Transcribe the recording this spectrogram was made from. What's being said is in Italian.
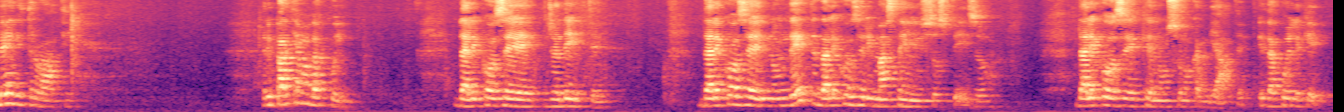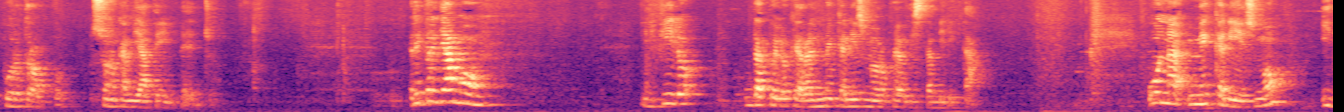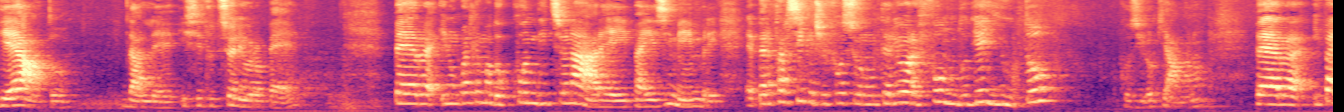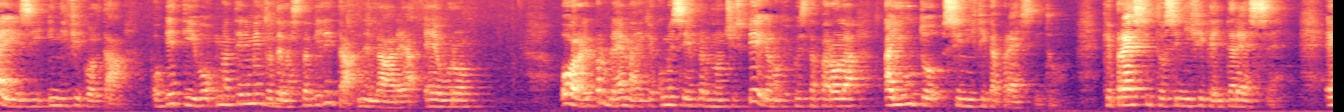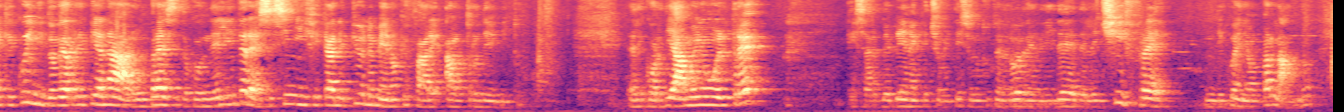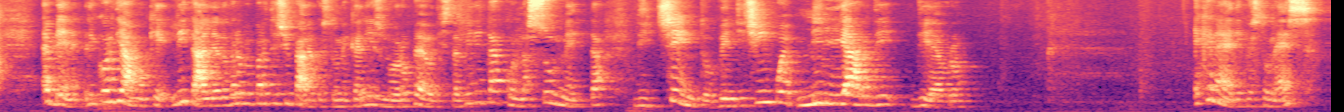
Ben ritrovati. Ripartiamo da qui, dalle cose già dette, dalle cose non dette, dalle cose rimaste in sospeso, dalle cose che non sono cambiate e da quelle che purtroppo sono cambiate in peggio. Riprendiamo il filo da quello che era il meccanismo europeo di stabilità. Un meccanismo ideato dalle istituzioni europee per in un qualche modo condizionare i Paesi membri e per far sì che ci fosse un ulteriore fondo di aiuto, così lo chiamano, per i Paesi in difficoltà. Obiettivo mantenimento della stabilità nell'area euro. Ora il problema è che come sempre non ci spiegano che questa parola aiuto significa prestito, che prestito significa interesse e che quindi dover ripianare un prestito con degli interessi significa né più né meno che fare altro debito. Ricordiamo inoltre, e sarebbe bene che ci mettessimo tutte nell'ordine di idee delle cifre di cui andiamo parlando, ebbene ricordiamo che l'Italia dovrebbe partecipare a questo meccanismo europeo di stabilità con la sommetta di 125 miliardi di euro. E che ne è di questo MES?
